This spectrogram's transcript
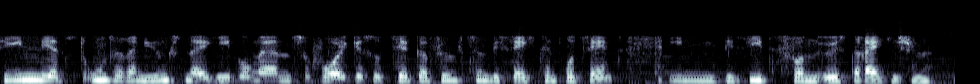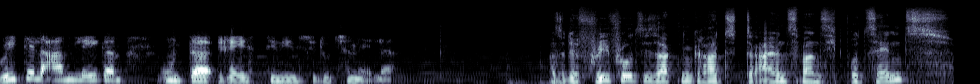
sind jetzt unseren jüngsten Erhebungen zufolge so circa 15 bis 16 Prozent im Besitz von österreichischen Retail-Anlegern und der Rest sind institutionelle. Also der Free Float, Sie sagten gerade 23 Prozent.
